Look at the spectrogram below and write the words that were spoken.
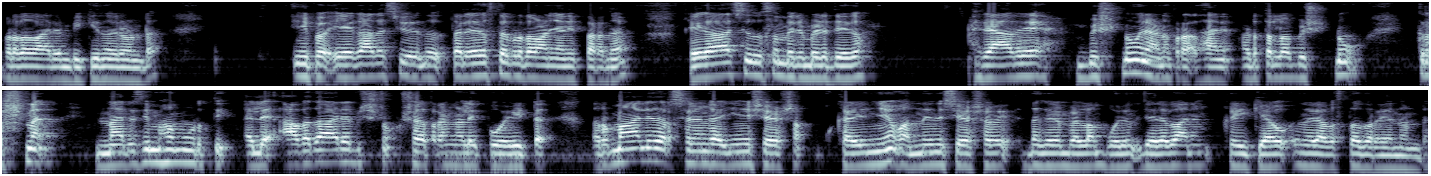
വ്രതം ആരംഭിക്കുന്നവരുണ്ട്. ഇനിയിപ്പോൾ ഏകാദശി വരുന്നത് തലേദിവസത്തെ വ്രതമാണ് ഞാനീ പറഞ്ഞത്. ഏകാദശി ദിവസം വരുമ്പോഴത്തേക്കും രാവിലെ വിഷ്ണുവിനാണ് പ്രാധാന്യം. അടുത്തുള്ള വിഷ്ണു കൃഷ്ണൻ നരസിംഹമൂർത്തി അല്ലെ അവതാര വിഷ്ണു ക്ഷേത്രങ്ങളിൽ പോയിട്ട് നിർമാലി ദർശനം കഴിഞ്ഞതിന് ശേഷം കഴിഞ്ഞ് വന്നതിന് ശേഷം എന്തെങ്കിലും വെള്ളം പോലും ജലപാനം കഴിക്കാവൂ എന്നൊരവസ്ഥ പറയുന്നുണ്ട്.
